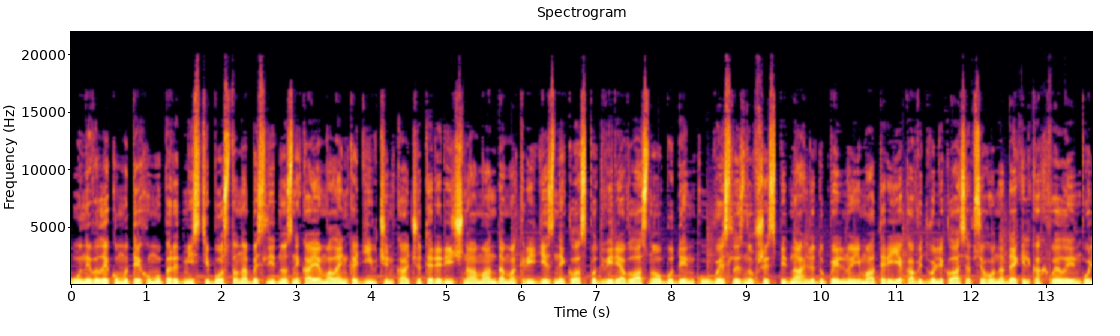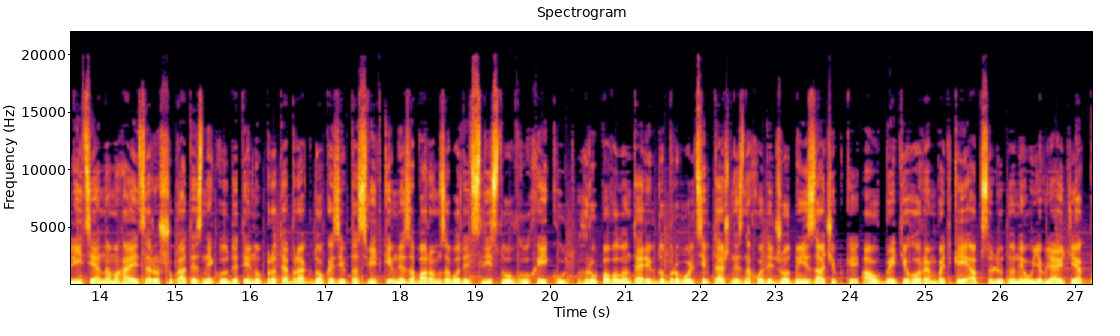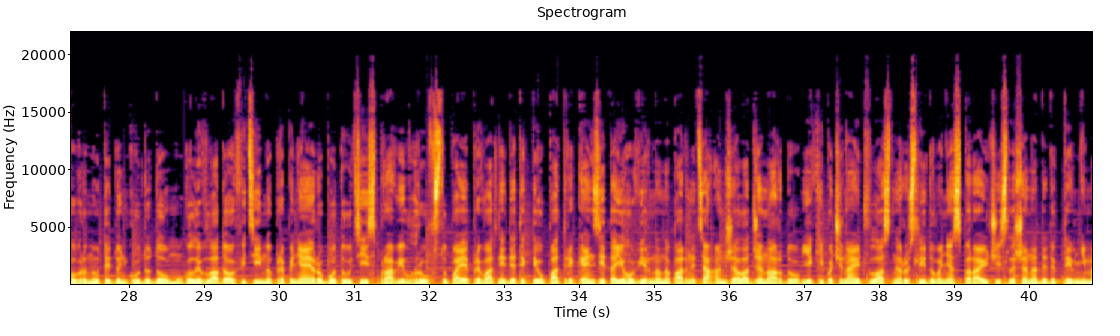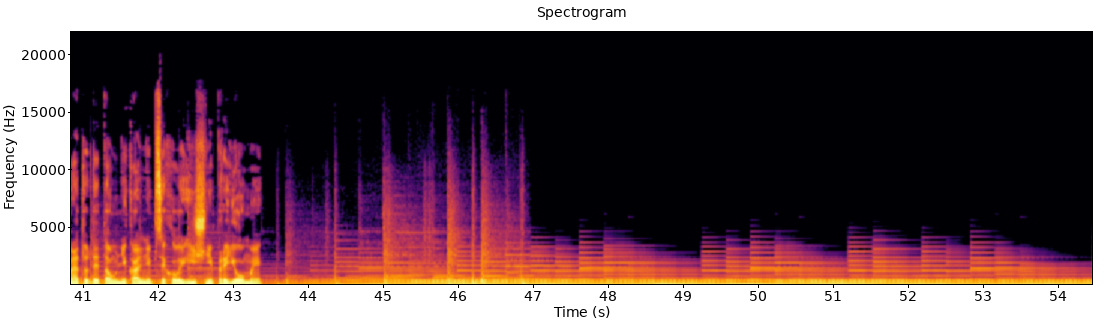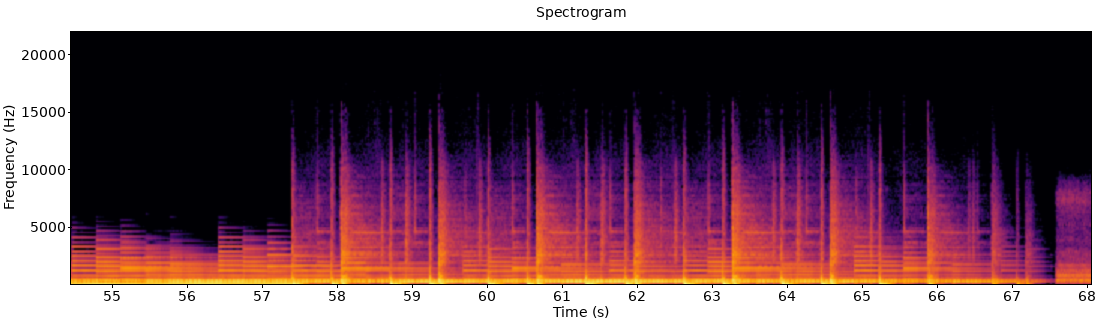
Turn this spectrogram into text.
У невеликому тихому передмісті Бостона безслідно зникає маленька дівчинка. Чотирирічна Аманда Макріді зникла з подвір'я власного будинку, вислизнувши з під нагляду пильної матері, яка відволіклася всього на декілька хвилин. Поліція намагається розшукати зниклу дитину, проте брак доказів та свідків незабаром заводить слідство в глухий кут. Група волонтерів-добровольців теж не знаходить жодної зачіпки, а вбиті горем батьки абсолютно не уявляють, як повернути доньку додому. Коли влада офіційно припиняє роботу у цій справі, в гру вступає приватний детектив Патрік Кензі та його вірна напарниця Анжела Дженардо, які починають власне розслідування, спираючись лише на дедуктивні методи та унікальні психологічні прийоми.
